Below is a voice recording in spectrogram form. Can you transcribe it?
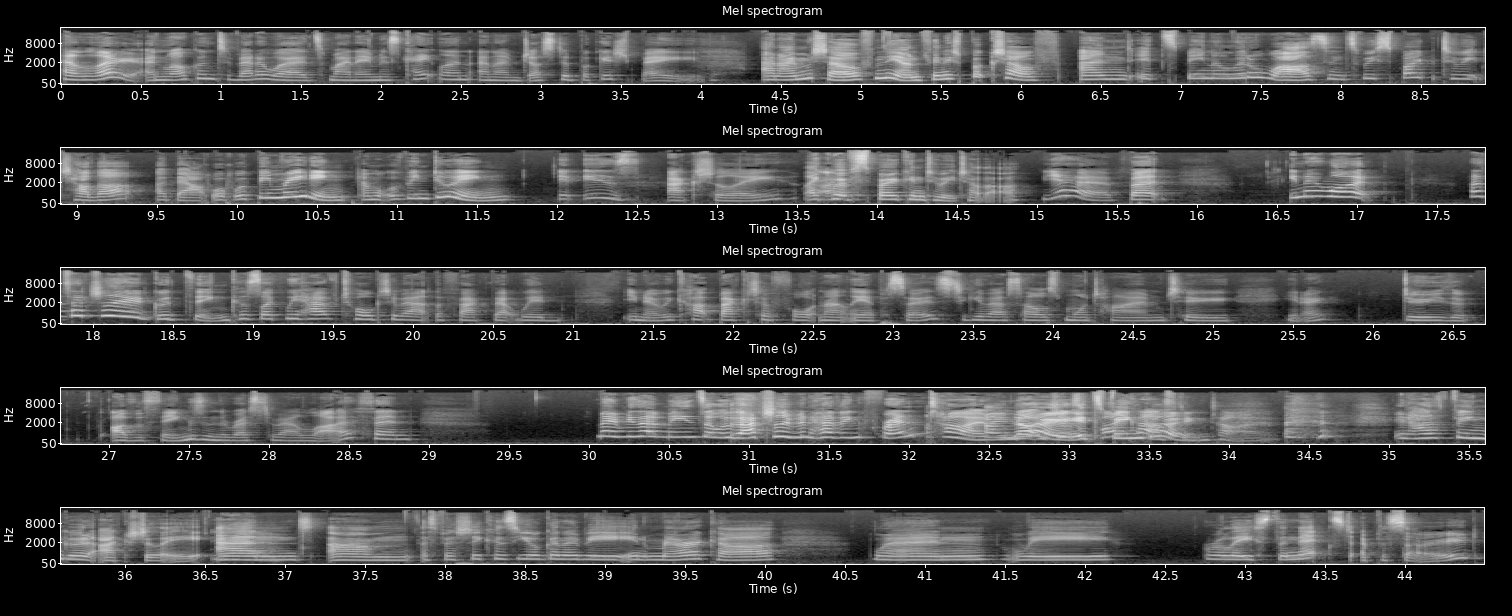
Hello and welcome to Better Words. My name is Caitlin and I'm just a bookish babe. And I'm Michelle from the Unfinished Bookshelf. And it's been a little while since we spoke to each other about what we've been reading and what we've been doing. It is actually. Like I- we've spoken to each other. Yeah, but you know what? That's actually a good thing because, like, we have talked about the fact that we'd, you know, we cut back to fortnightly episodes to give ourselves more time to, you know, do the other things in the rest of our life. And maybe that means that we've actually been having friend time, I not just it's been good. podcasting time. It has been good actually. Yeah. And um, especially because you're going to be in America when we release the next episode.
